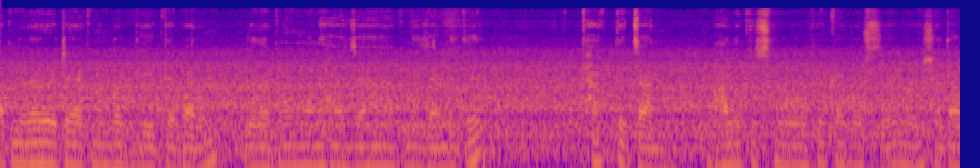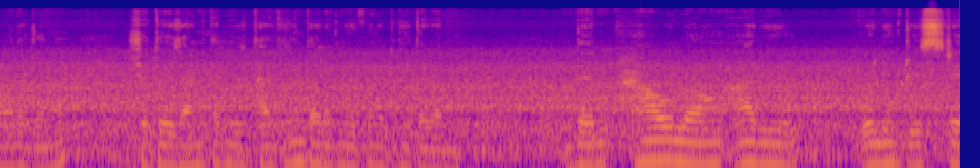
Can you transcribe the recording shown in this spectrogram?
আপনারাও এটা এক নম্বর দিয়ে দিতে পারেন। যদি আপনার মনে হয় যে হ্যাঁ আপনি জার্নিতে থাকতে চান, ভালো কিছু অপেক্ষা করছে ভবিষ্যতে আমাদের জন্য, সেহেতু এই জার্নিতে আপনি যদি থাকতে চান তাহলে আপনি এক নম্বর দিতে পারেন। Then how long are you willing to stay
